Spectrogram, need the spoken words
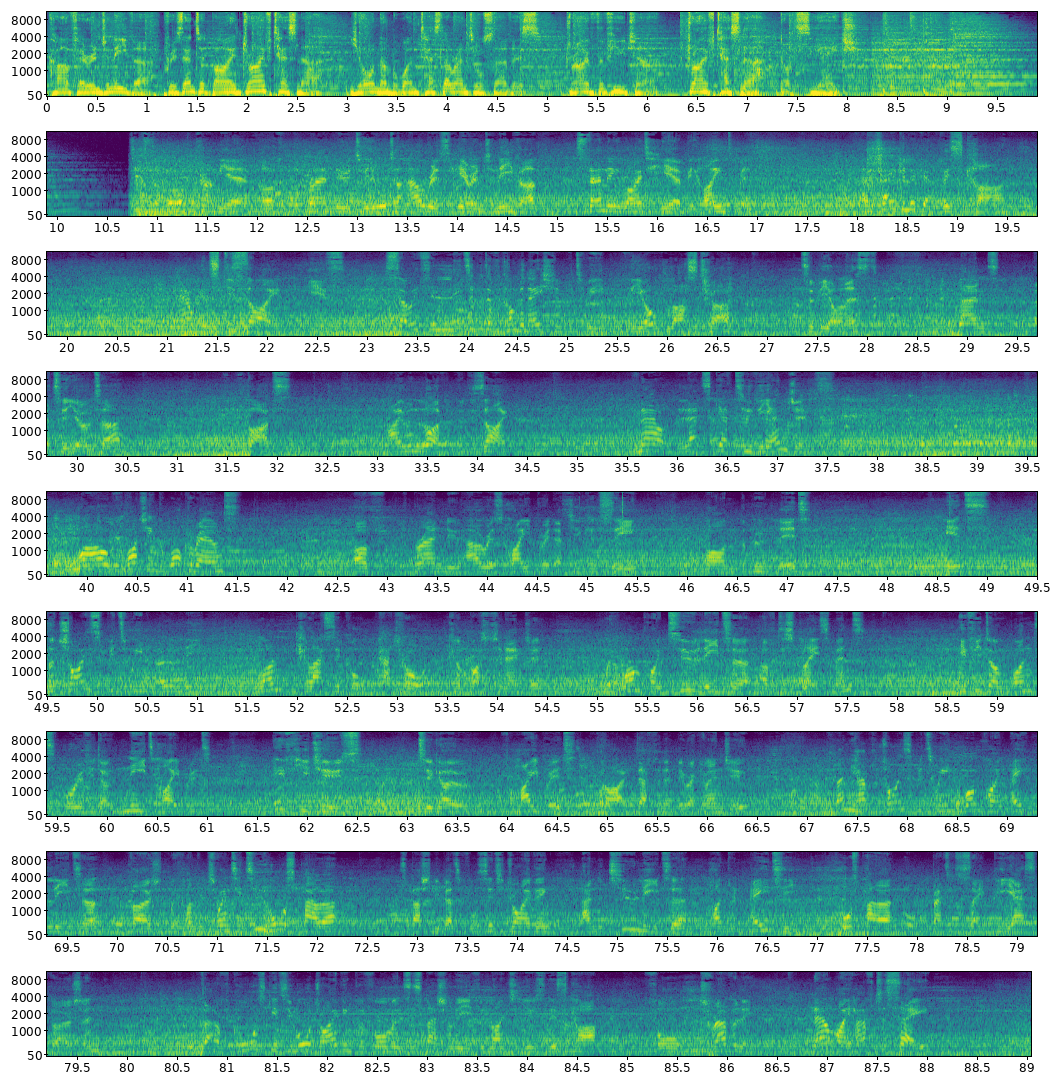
Car Fair in Geneva, presented by Drive Tesla, your number one Tesla rental service. Drive the future. DriveTesla.ch. It is the world premiere of the brand new Toyota Auris here in Geneva, standing right here behind me. And take a look at this car, how its design is. So it's a little bit of a combination between the Opel Astra, to be honest, and a Toyota, but I'm in love with the design. Now let's get to the engines. While we're watching the walk around of brand new Auris Hybrid as you can see on the boot lid, it's the choice between only one classical petrol combustion engine with 1.2 litre of displacement if you don't want or if you don't need hybrid. If you choose to go for hybrid, what I definitely recommend you, then you have the choice between the 1.8 litre version with 122 horsepower, especially better for city driving, and the 2 litre 180 horsepower, or better to say PS version. That of course gives you more driving performance, especially if you'd like to use this car for travelling. Now I have to say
